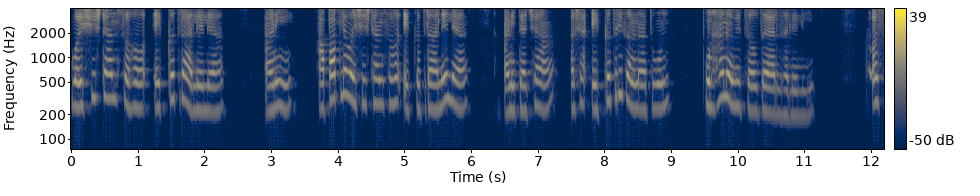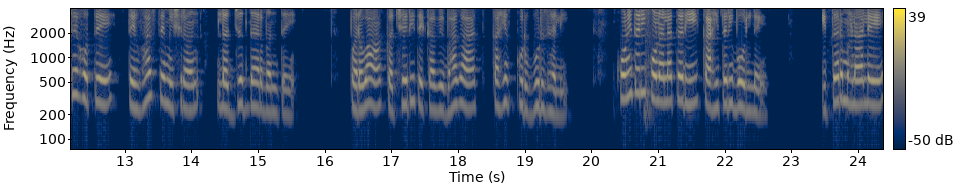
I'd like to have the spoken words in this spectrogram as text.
वैशिष्ट्यांसह एकत्र आलेल्या आणि आपापल्या वैशिष्ट्यांसह एकत्र आलेल्या आणि त्याच्या अशा एकत्रीकरणातून पुन्हा नवी चव तयार झालेली. असे होते तेव्हाच ते मिश्रण लज्जतदार बनते. परवा कचेरीत एका विभागात काही कुरबूर झाली. कोणीतरी कोणाला तरी काहीतरी बोलले. इतर म्हणाले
